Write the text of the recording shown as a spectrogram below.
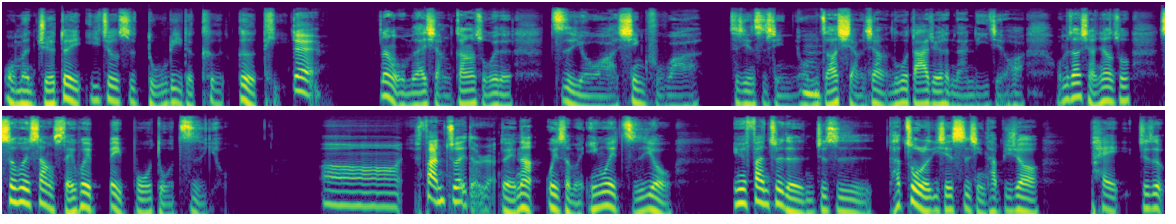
我们绝对依旧是独立的个个体，对。那我们来想，刚刚所谓的自由啊、幸福啊。这件事情，我们只要想象，如果大家觉得很难理解的话，我们只要想象说，社会上谁会被剥夺自由？呃，犯罪的人。对，那为什么？因为只有因为犯罪的人，就是他做了一些事情，他必须要赔，就是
